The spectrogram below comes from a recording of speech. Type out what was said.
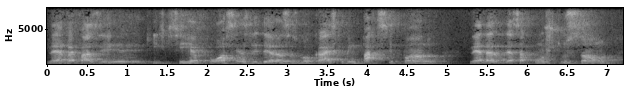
né, vai fazer que se reforcem as lideranças locais que vêm participando né, da, dessa construção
